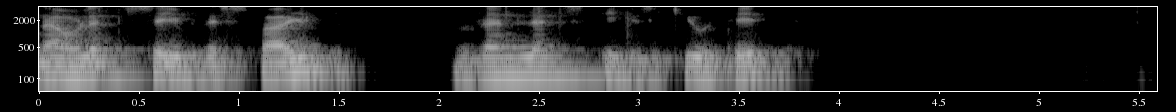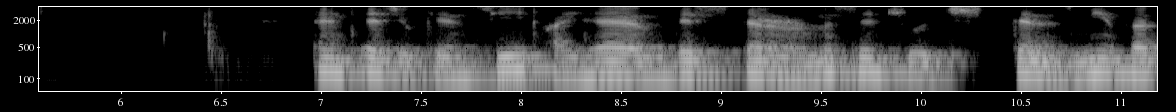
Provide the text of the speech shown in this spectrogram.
Now let's save this file, then let's execute it. And as you can see, I have this error message which tells me that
